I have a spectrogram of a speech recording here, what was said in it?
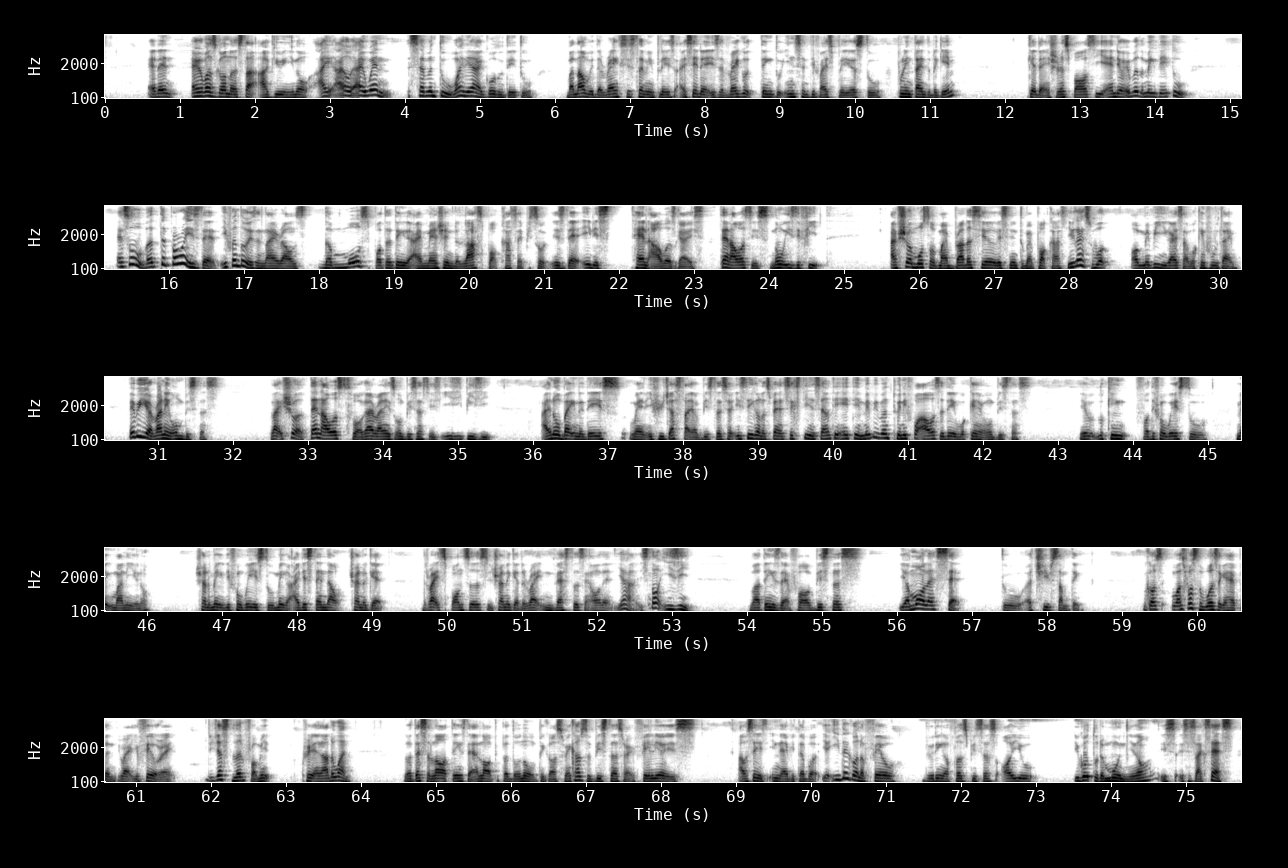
and then everyone's gonna start arguing, you know, I I, I went 7-2, why did I go to day 2? But now with the rank system in place, I say that it's a very good thing to incentivize players to put in time to the game, get the insurance policy, and they're able to make day two. And so, but the problem is that even though it's nine rounds, the most important thing that I mentioned in the last podcast episode is that it is 10 hours, guys. 10 hours is no easy feat. I'm sure most of my brothers here listening to my podcast, you guys work, or maybe you guys are working full time. Maybe you're running your own business. Like, sure, 10 hours for a guy running his own business is easy peasy. I know back in the days when if you just start your business, you're easily going to spend 16, 17, 18, maybe even 24 hours a day working your own business. You're looking for different ways to make money, you know? Trying to make different ways to make your idea stand out, trying to get the right sponsors, you're trying to get the right investors and all that. Yeah, it's not easy. But the thing is that for a business, you're more or less set to achieve something. Because what's, what's the worst that can happen, right? You fail, right? You just learn from it, create another one. Well, there's a lot of things that a lot of people don't know because when it comes to business, right, failure is, I would say, it's inevitable. You're either gonna fail building your first business or you you go to the moon. You know, it's it's a success.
